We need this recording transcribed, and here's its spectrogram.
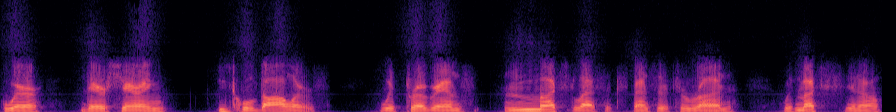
where they're sharing equal dollars with programs much less expensive to run, with much you know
